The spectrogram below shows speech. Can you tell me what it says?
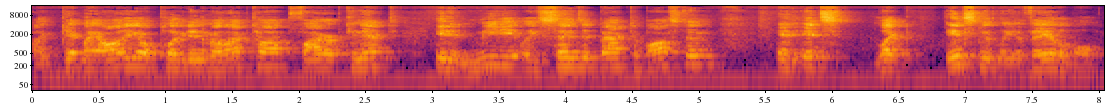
I get my audio, plug it into my laptop, fire up Connect, it immediately sends it back to Boston, and it's like instantly available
